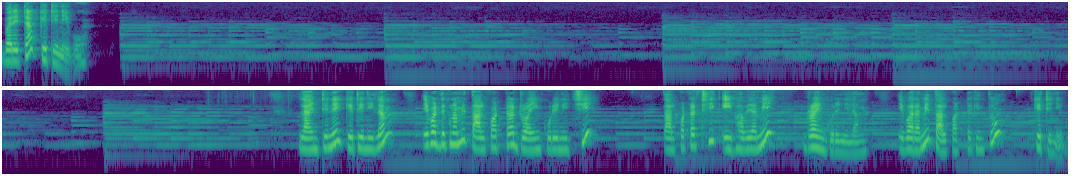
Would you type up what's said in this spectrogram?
এবার এটা কেটে নেব। লাইন টেনে কেটে নিলাম। এবার দেখুন আমি তালপাটটা ড্রয়িং করে নিচ্ছি। তালপাটটা ঠিক এইভাবে আমি ড্রয়িং করে নিলাম। এবার আমি তালপাটটা কিন্তু কেটে নেব।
